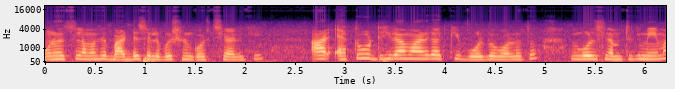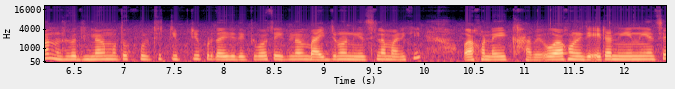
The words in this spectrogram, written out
মনে হচ্ছিল আমাদের বার্থডে সেলিব্রেশন করছি আর কি। আর এত ঢিলা মার্গা কি বলবে বলো তো? আমি বলছিলাম, তুই কি মেয়ে মানুষ? ওটা ঢিলার মতো খুলছে, টিপ টিপ করে তাই যে দেখতে পাচ্ছ, এগুলো আমি বাইর জন্য নিয়েছিলাম আর কি। ও এখন এই খাবে। ও এখন এই যে এটা নিয়ে নিয়েছে,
